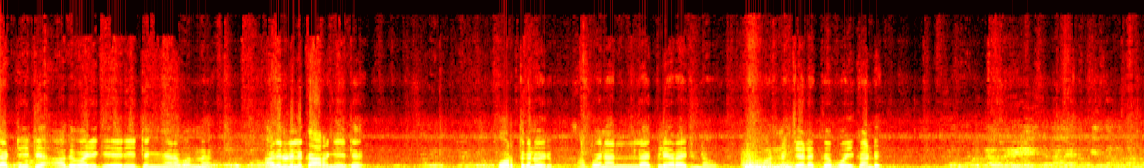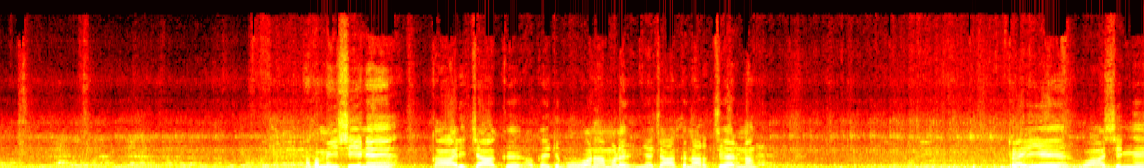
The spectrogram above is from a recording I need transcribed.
തട്ടിയിട്ട് അതുവഴി കയറിയിട്ട് ഇങ്ങനെ വന്ന് അതിനുള്ളിൽ കറങ്ങിയിട്ട് പുറത്തേക്ക് വരും. അപ്പോൾ നല്ല ക്ലിയർ ആയിട്ടുണ്ടാവും. മണ്ണും ചിലൊക്കെ പോയിക്കാണ്ട്. അപ്പം മെഷീന് കാലി ചാക്ക് ഒക്കെ ആയിട്ട് പോവാണ് നമ്മൾ ഇനി ചാക്ക് നിറച്ച് വരണം. ഡ്രൈ വാഷിങ്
